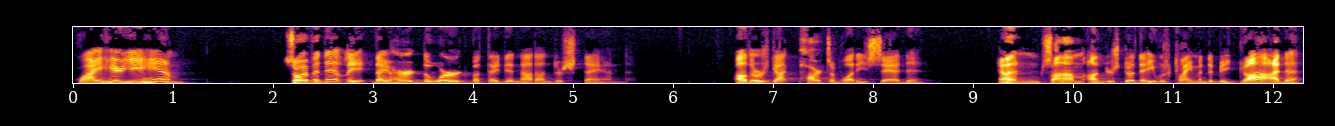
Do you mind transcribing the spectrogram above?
Why hear ye him? So evidently they heard the word, but they did not understand. Others got parts of what he said, and some understood that he was claiming to be God,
